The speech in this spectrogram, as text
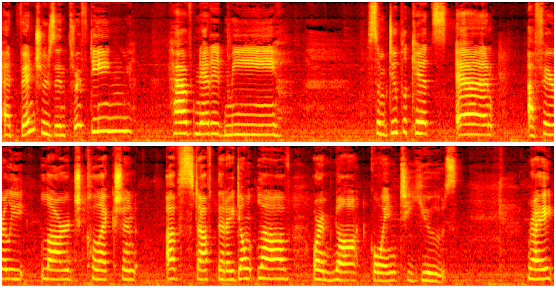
adventures in thrifting have netted me some duplicates and a fairly large collection of stuff that I don't love or I'm not going to use. Right?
